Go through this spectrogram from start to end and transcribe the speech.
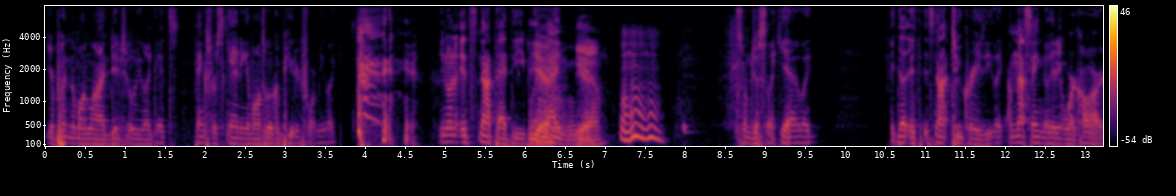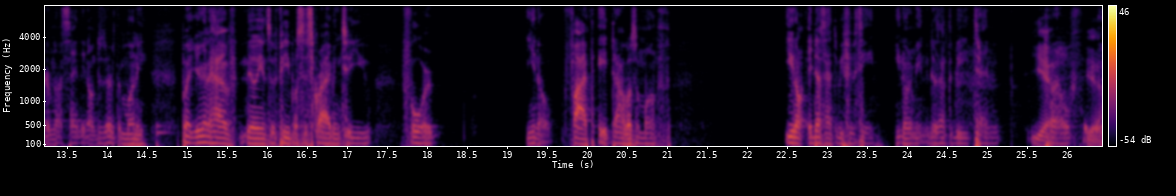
you're putting them online digitally. Like it's thanks for scanning them onto a computer for me. Like you know, it's not that deep. Like, Yeah. I- Mm, yeah so I'm just like, yeah, like it, does, it it's not too crazy. Like I'm not saying they didn't work hard. I'm not saying they don't deserve the money, but you're gonna have millions of people subscribing to you for, you know, five to eight dollars a month. You don't. It doesn't have to be fifteen. You know what I mean? It doesn't have to be 10, yeah, 12. yeah, you know?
